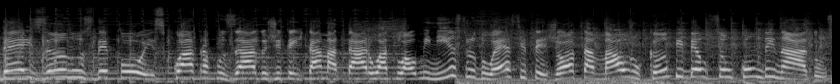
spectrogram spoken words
Dez anos depois, quatro acusados de tentar matar o atual ministro do STJ, Mauro Campbell, são condenados.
